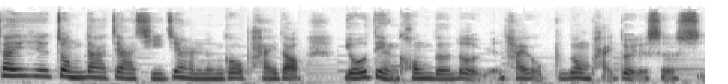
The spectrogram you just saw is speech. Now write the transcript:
在一些重大假期，竟然能够排到有点空的乐园，还有不用排队的设施。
